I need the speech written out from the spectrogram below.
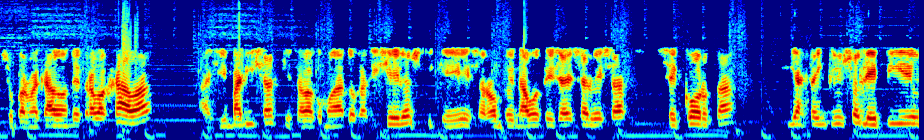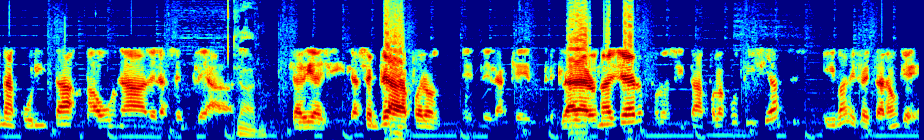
supermercado donde trabajaba, allí en Balizas, que estaba acomodando casilleros y que se rompe una botella de cerveza, se corta y hasta incluso le pide una curita a una de las empleadas que había allí. Las empleadas fueron este, las que declararon ayer, fueron citadas por la justicia y manifestaron que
